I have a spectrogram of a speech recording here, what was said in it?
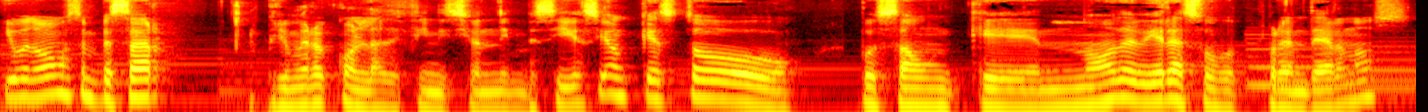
Y bueno, vamos a empezar primero con la definición de investigación, que esto, pues aunque no debiera sorprendernos,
